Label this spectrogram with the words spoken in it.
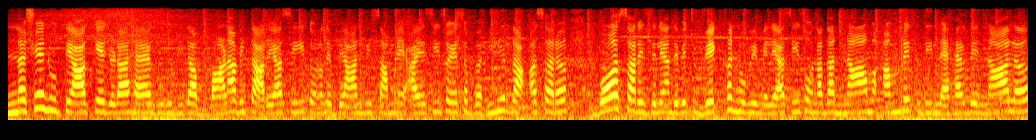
ਨਸ਼ੇ ਨੂੰ ਤਿਆਗ ਕੇ ਜਿਹੜਾ ਹੈ, ਗੁਰੂ ਜੀ ਦਾ ਬਾਣਾ ਵੀ ਧਾਰਿਆ ਸੀ ਤੇ ਉਹਨਾਂ ਦੇ ਬਿਆਨ ਵੀ ਸਾਹਮਣੇ ਆਏ ਸੀ। ਸੋ ਇਸ ਵਹੀਰ ਦਾ ਅਸਰ ਬਹੁਤ ਸਾਰੇ ਜ਼ਿਲ੍ਹਿਆਂ ਦੇ ਵਿੱਚ ਵੇਖਣ ਨੂੰ ਵੀ ਮਿਲਿਆ ਸੀ। ਸੋ ਉਹਨਾਂ ਦਾ ਨਾਮ ਅੰਮ੍ਰਿਤ ਦੀ ਲਹਿਰ ਦੇ ਨਾਲ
